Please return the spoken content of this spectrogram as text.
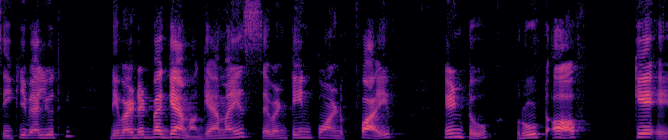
C की वैल्यू थी divided by gamma gamma is 17.5 into root of K A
